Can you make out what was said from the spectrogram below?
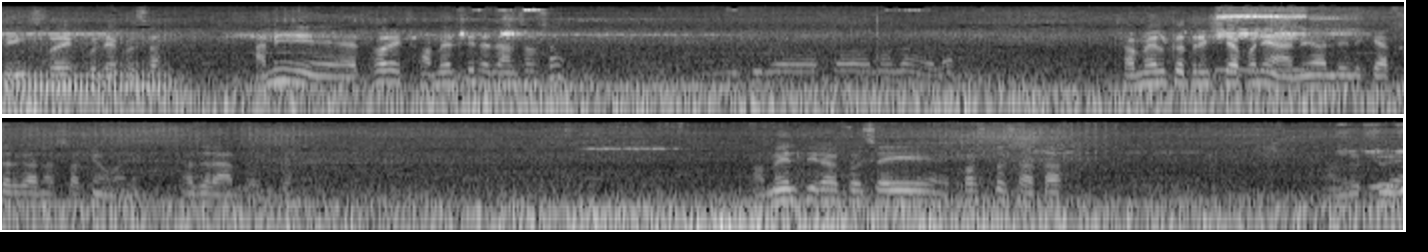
किङ्स वे खुलेको छ। हामी थोरै ठमेलतिर जान्छौँ सर। ठमेलको दृश्य पनि हामी अलिअलि क्याप्चर गर्न सक्यौँ भने। अझ राम्रो हुन्छ ठमेलतिरको चाहिँ कस्तो छ त? हाम्रो टुरि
